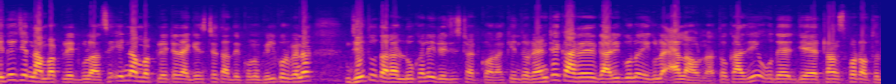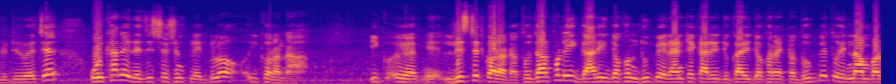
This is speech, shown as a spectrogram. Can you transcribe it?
এদের যে নাম্বার প্লেটগুলো আছে, এই নাম্বার প্লেটের অ্যাগেনস্টে তাদের কোনো বিল করবে না। যেহেতু তারা লোকালি রেজিস্টার্ড করা, কিন্তু রেন্টে কারের গাড়িগুলো এগুলো অ্যালাউ না। তো কাজেই ওদের যে ট্রান্সপোর্ট অথরিটি রয়েছে, ওইখানে রেজিস্ট্রেশন প্লেটগুলো ই করা না। লিস্টেড করাটা। তো যার ফলে এই গাড়ি যখন ঢুকবে র্যান্টে গাড়ির গাড়ি যখন একটা ঢুকবে, তো এই নাম্বার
